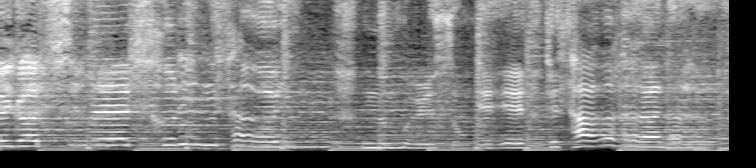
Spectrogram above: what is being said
내 가슴에 서린 사연 눈물 속에 되살아나.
